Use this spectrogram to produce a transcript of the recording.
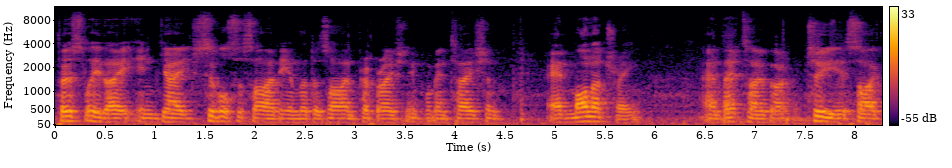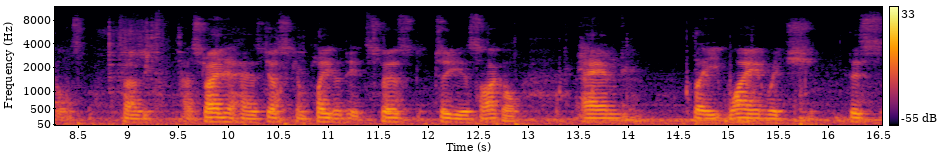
Firstly, they engage civil society in the design, preparation, implementation, and monitoring, and that's over two year cycles. So, Australia has just completed its first two year cycle, and the way in which this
